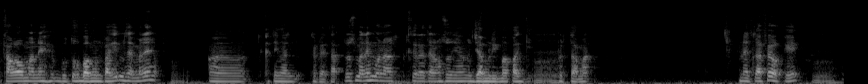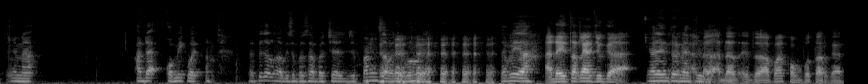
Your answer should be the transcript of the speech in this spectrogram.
kalau maneh butuh bangun pagi misalnya maneh eh, ketinggalan kereta terus maneh mau naik kereta langsung yang jam 5 pagi Mm. pertama net cafe oke Hmm. enak ada komik web tapi kalau nggak bisa bahasa baca Jepang sama aja bohong ya tapi ya Ada internet juga. ada internet ada, juga ada itu apa komputer kan?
